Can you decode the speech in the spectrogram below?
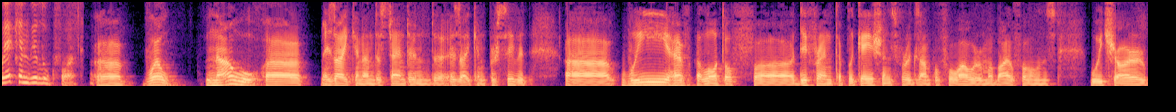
where can we look for? Uh, well now uh, as i can understand and uh, as i can perceive it we have a lot of different applications for example for our mobile phones which are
